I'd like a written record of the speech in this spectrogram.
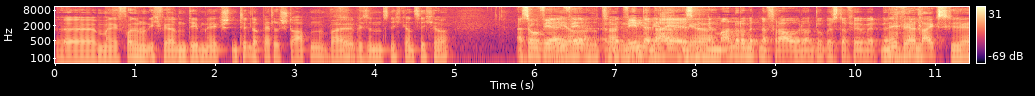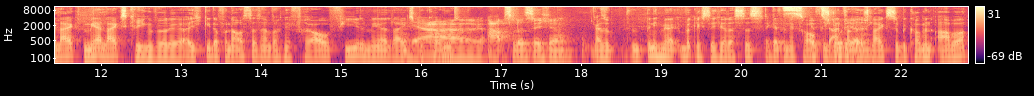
Äh, meine Freundin und ich werden demnächst ein Tinder-Battle starten, weil wir sind uns nicht ganz sicher. Also wer, Ja, wer, mit wem der mehr- Dreier ist, mit mehr- einem Mann oder mit einer Frau, oder? Und du bist dafür mit einem. Nee, wer Likes, wer liked, mehr Likes kriegen würde. Ich gehe davon aus, dass einfach eine Frau viel mehr Likes bekommt. ja, absolut sicher. Also bin ich mir wirklich sicher, dass es Da für eine Frau viel einfacher Studien. ist, Likes zu bekommen. Aber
